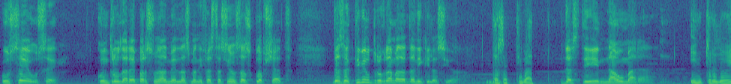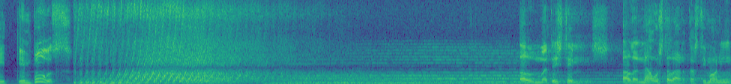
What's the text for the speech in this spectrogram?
Ho sé, ho sé. Controlaré personalment les manifestacions dels Club Chat. Desactivi el programa d'aniquilació. Desactivat. Destí nau mare. Introduït. Impuls! Al mateix temps, a la nau estel·lar testimoni...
